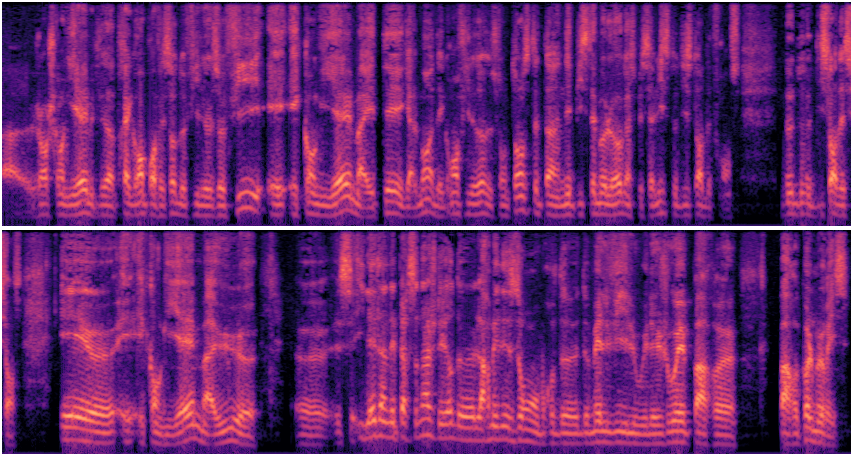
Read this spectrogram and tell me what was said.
Euh, Georges Canguilhem était un très grand professeur de philosophie et, et Canguilhem a été également un des grands philosophes de son temps. C'était un épistémologue, un spécialiste d'histoire de France, d'histoire des sciences. Et, euh, et, et Canguilhem a eu euh, il est l'un des personnages d'ailleurs de l'armée des ombres de, Melville où il est joué par par Paul Meurice.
